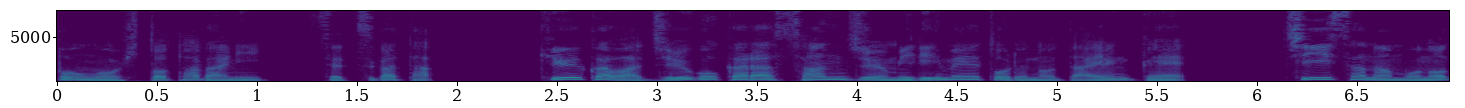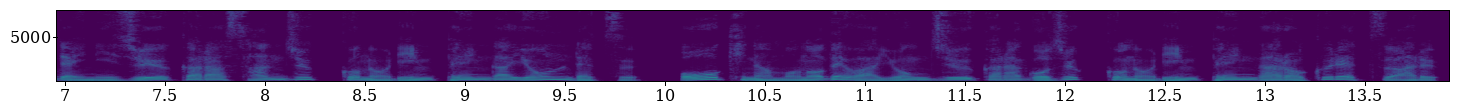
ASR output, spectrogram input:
本を一束に、節型。球花は15から 30mm の楕円形。小さなもので20から30個の鱗片が4列、大きなものでは40から50個の鱗片が6列ある。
